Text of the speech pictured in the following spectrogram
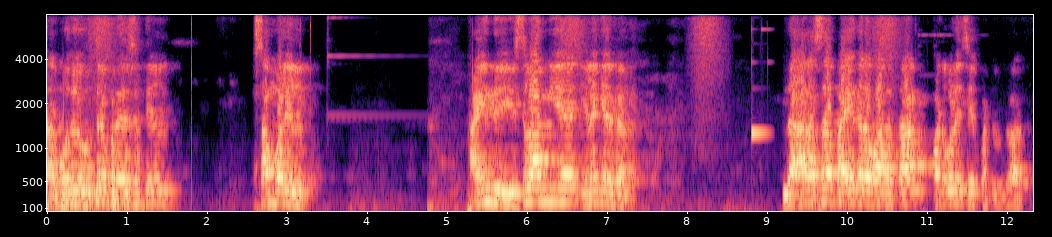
தற்போது உத்தரப்பிரதேசத்தில் சம்பலில் ஐந்து இஸ்லாமிய இளைஞர்கள் இந்த அரச பயங்கரவாதத்தால் படுகொலை செய்யப்பட்டிருக்கிறார்கள்.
